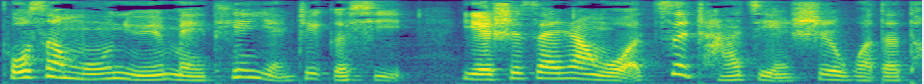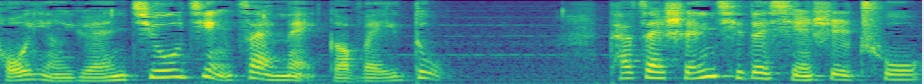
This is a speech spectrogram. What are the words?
菩萨母女每天演这个戏，也是在让我自查检视我的投影源究竟在哪个维度。它在神奇的显示出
